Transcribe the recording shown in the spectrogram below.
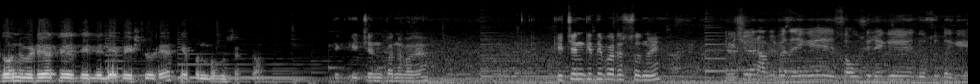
दोन व्हिडिओ ते दिलेले बेस्ट व्हिडिओ ते पण बघू शकता. ते किचन पण बघा. किचन किती पर्यंत आपके पास आएंगे सौ से लेके दो सौ तक है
